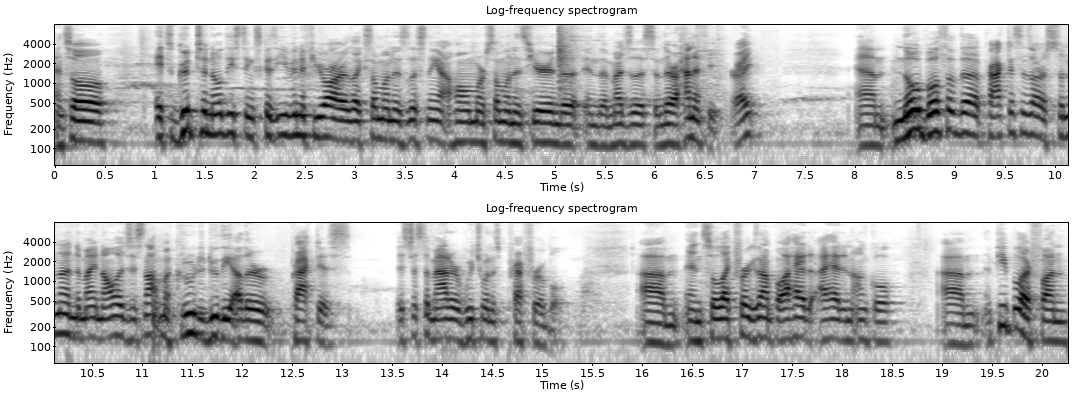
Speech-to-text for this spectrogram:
And so it's good to know these things because even if you are like someone is listening at home or someone is here in the in the majlis and they're a Hanafi, right? Um, no, both of the practices are sunnah, and to my knowledge, it's not makruh to do the other practice. It's just a matter of which one is preferable. Um, and so, like for example, I had I had an uncle Um, people are fun.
